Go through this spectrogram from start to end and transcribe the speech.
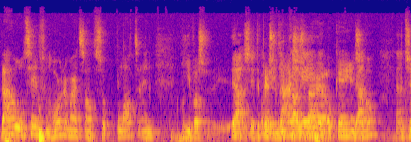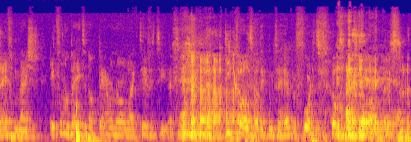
we houden ontzettend van horror, maar het is altijd zo plat. En hier was, Ja, de personages waren oké en Ja. zo. Ja. En toen zei een van die meisjes, ik vond hem beter dan Paranormal Activity. Dacht ik, die quote had ik moeten hebben voordat de film uitkwam.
